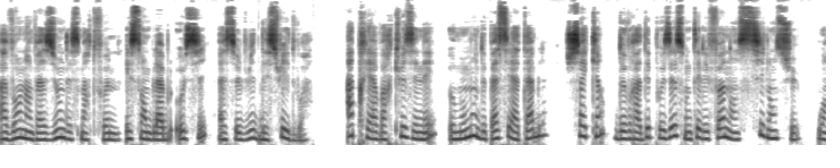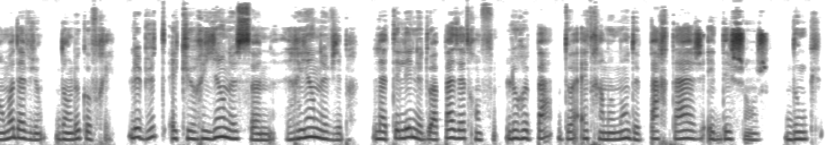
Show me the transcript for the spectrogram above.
avant l'invasion des smartphones, et semblable aussi à celui des Suédois. Après avoir cuisiné, au moment de passer à table, chacun devra déposer son téléphone en silencieux ou en mode avion dans le coffret. Le but est que rien ne sonne, rien ne vibre. La télé ne doit pas être en fond. Le repas doit être un moment de partage et d'échange. Donc,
